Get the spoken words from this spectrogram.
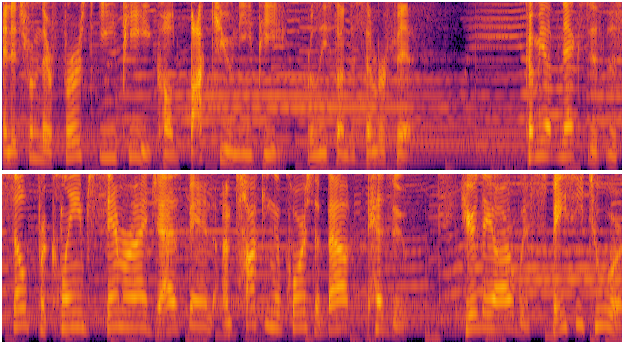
and it's from their first EP called Bakun EP, released on December 5th. Coming up next is the self proclaimed samurai jazz band. I'm talking, of course, about Pezu. Here they are with Spacey Tour,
